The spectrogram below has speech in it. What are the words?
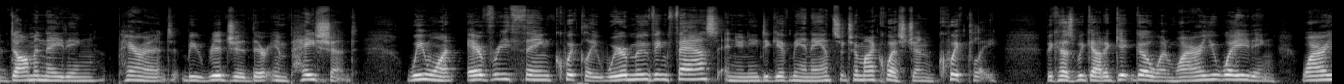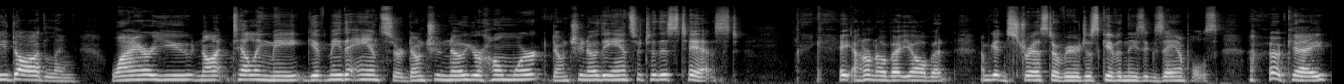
dominating parent be rigid, they're impatient. We want everything quickly. We're moving fast, and you need to give me an answer to my question quickly because we got to get going. Why are you waiting? Why are you dawdling? Why are you not telling me, give me the answer? Don't you know your homework? Don't you know the answer to this test? Okay, I don't know about y'all, but I'm getting stressed over here just giving these examples. okay,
